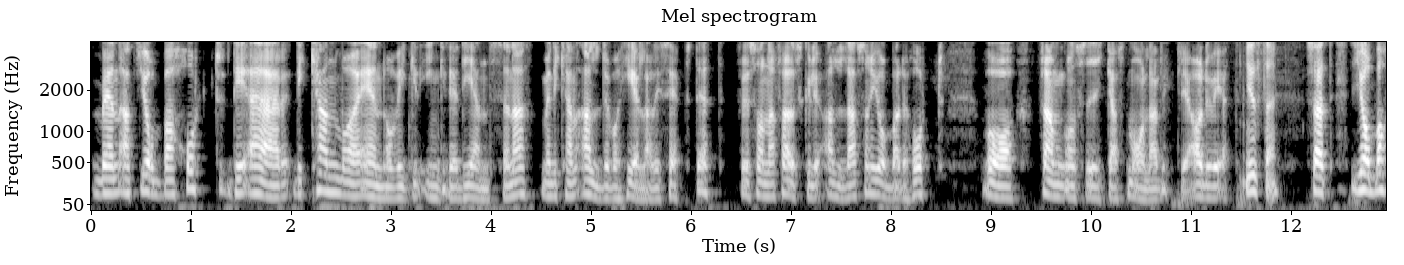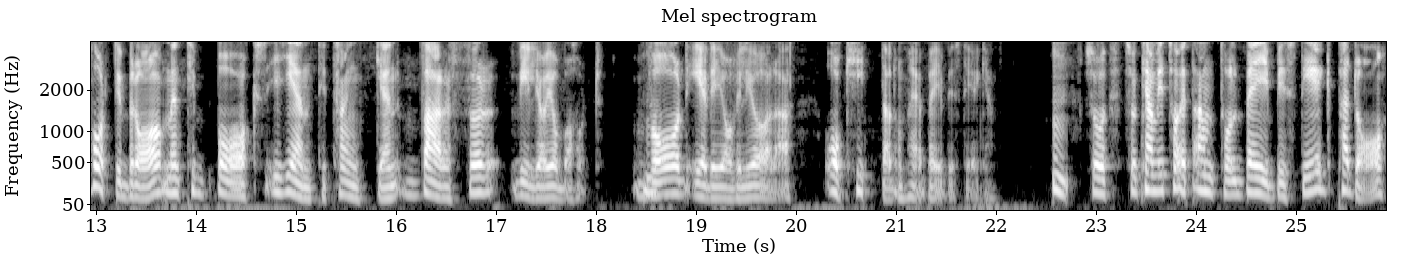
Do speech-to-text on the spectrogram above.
Men att jobba hårt, det, är, det kan vara en av ing- ingredienserna men det kan aldrig vara hela receptet. För i sådana fall skulle alla som jobbade hårt vara framgångsrika, smala, lyckliga. Ja, du vet. Just det. Så att jobba hårt är bra men tillbaks igen till tanken varför vill jag jobba hårt? Vad är det jag vill göra? Och hitta de här babystegen. Så, så kan vi ta ett antal babysteg per dag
